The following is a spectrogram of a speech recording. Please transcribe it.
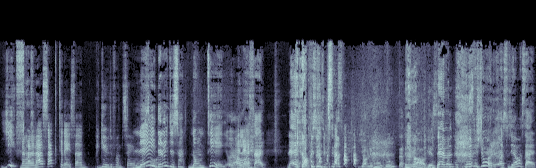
gift. Men har den här sagt till dig så här, gud du får inte säga Nej, såg." den har inte sagt någonting. Och jag Eller- var så här, nej, ja, precis, exakt. Jag blev mordhotad. Nej, men, men förstår du? Alltså jag var så här.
